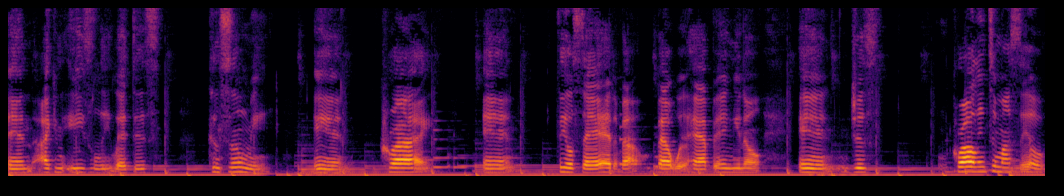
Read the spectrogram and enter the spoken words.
And I can easily let this consume me and cry and feel sad about about what happened, you know, and just crawl into myself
